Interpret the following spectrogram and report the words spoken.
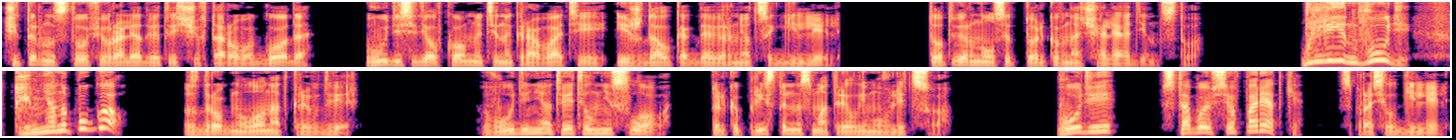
14 февраля 2002 года, Вуди сидел в комнате на кровати и ждал, когда вернется Гилель. Тот вернулся только в начале одиннадцатого. «Блин, Вуди, ты меня напугал!» — вздрогнул он, открыв дверь. Вуди не ответил ни слова, только пристально смотрел ему в лицо. «Вуди, с тобой все в порядке?» — спросил Гилель.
